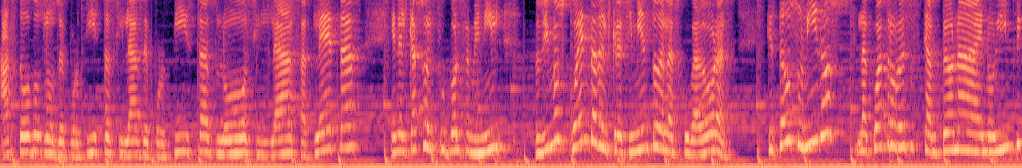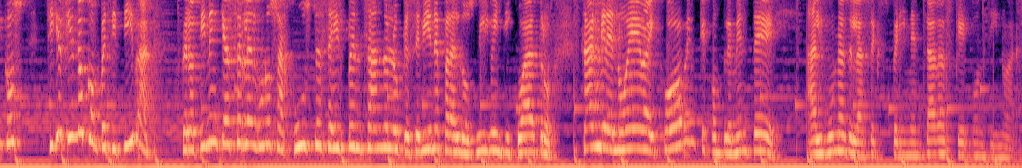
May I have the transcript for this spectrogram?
a todos los deportistas y las deportistas, los y las atletas. En el caso del fútbol femenil, nos dimos cuenta del crecimiento de las jugadoras, que Estados Unidos, la cuatro veces campeona en Olímpicos, sigue siendo competitiva pero tienen que hacerle algunos ajustes e ir pensando en lo que se viene para el 2024. Sangre nueva y joven que complemente algunas de las experimentadas que continuarán.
